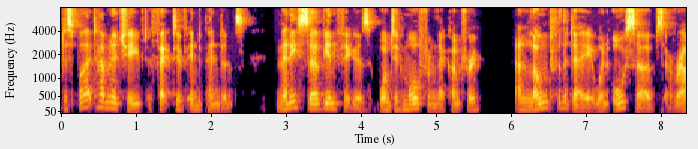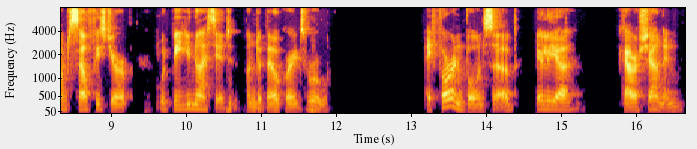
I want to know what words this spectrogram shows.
Despite having achieved effective independence, many Serbian figures wanted more from their country, and longed for the day when all Serbs around Southeast Europe would be united under Belgrade's rule. A foreign born Serb, Ilya Garašanin,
